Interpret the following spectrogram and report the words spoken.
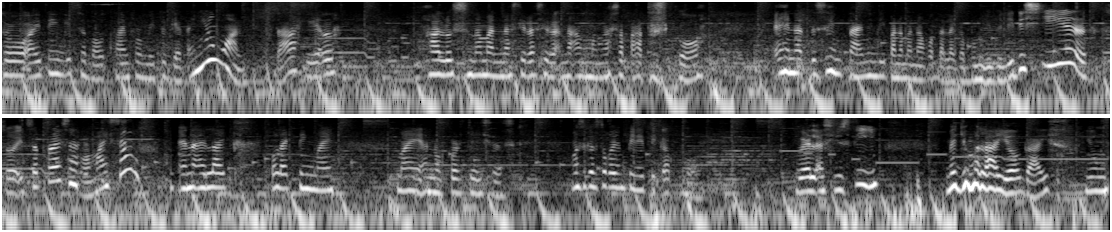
so I think it's about time for me to get a new one dahil halos naman nasira-sira na ang mga sapatos ko and at the same time hindi pa naman ako talaga bumibili this year. So it's a present for myself. And I like collecting my my ano purchases. Mas gusto ko yung pinipick up ko. Well as you see medyo malayo guys yung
